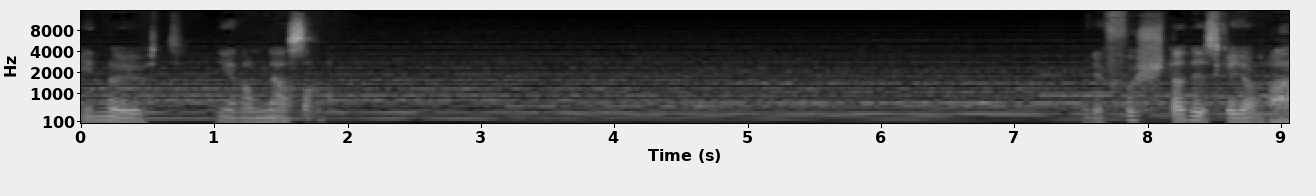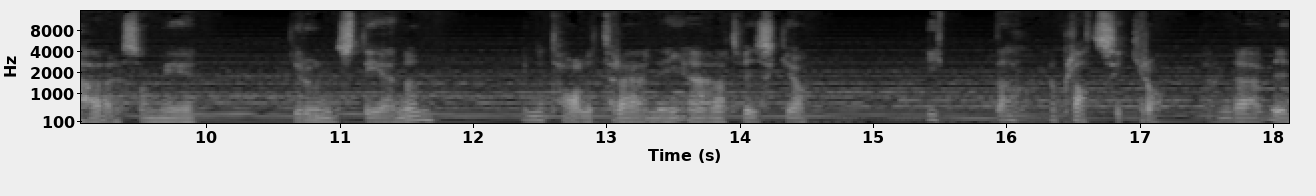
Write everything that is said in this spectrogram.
in och ut genom näsan. Det första vi ska göra här som är grundstenen i mental träning är att vi ska hitta en plats i kroppen där vi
